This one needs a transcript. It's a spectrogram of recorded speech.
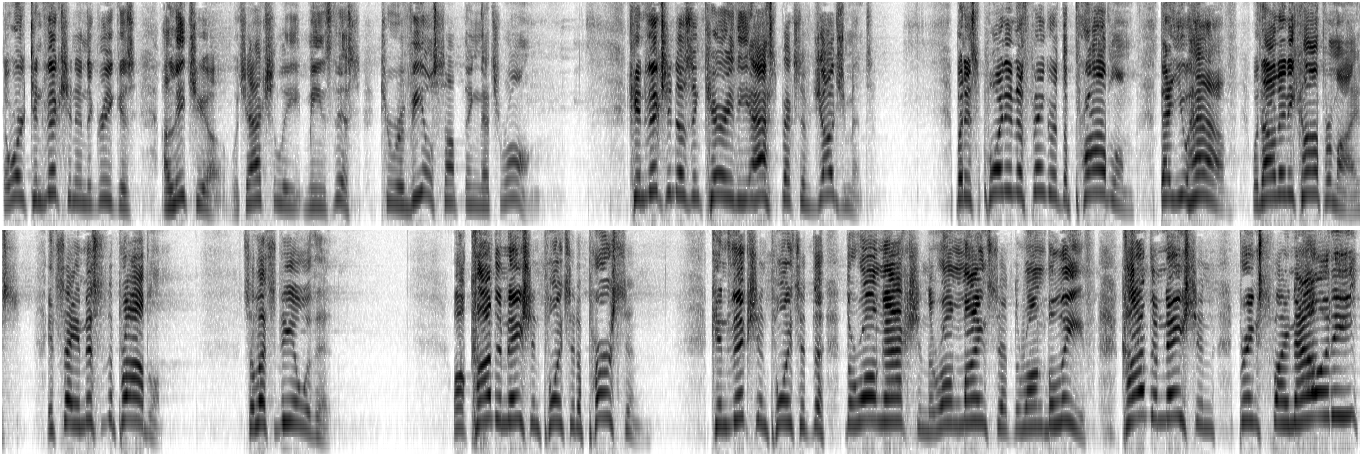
The word conviction in the Greek is alitio, which actually means this to reveal something that's wrong. Conviction doesn't carry the aspects of judgment, but it's pointing a finger at the problem that you have without any compromise. It's saying, This is the problem. So let's deal with it. While condemnation points at a person, conviction points at the, the wrong action, the wrong mindset, the wrong belief. Condemnation brings finality,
